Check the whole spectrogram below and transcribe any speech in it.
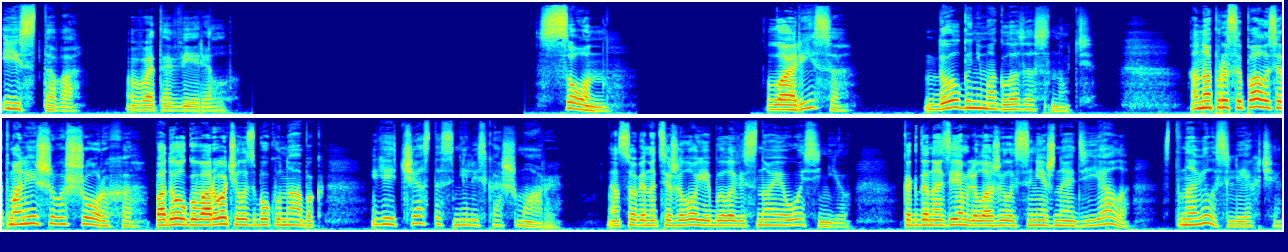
истово в это верил. Сон. Лариса долго не могла заснуть. Она просыпалась от малейшего шороха, подолгу ворочалась боку на бок. Ей часто снились кошмары. Особенно тяжело ей было весной и осенью. Когда на землю ложилось снежное одеяло, становилось легче.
